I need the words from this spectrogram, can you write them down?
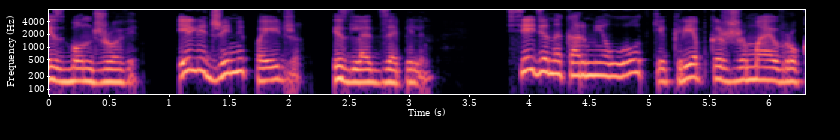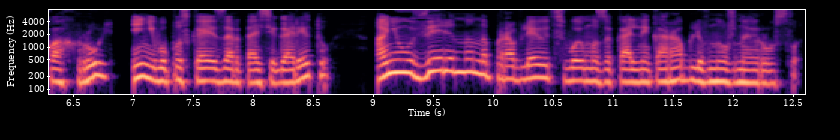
из Бон Джови или Джимми Пейджа из Led Zeppelin. Сидя на корме лодки, крепко сжимая в руках руль и не выпуская изо рта сигарету, они уверенно направляют свой музыкальный корабль в нужное русло.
